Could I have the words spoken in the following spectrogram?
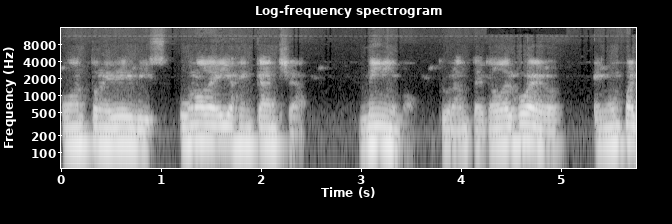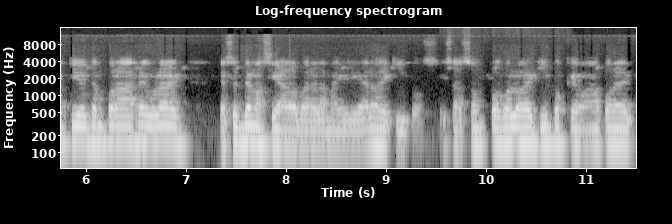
o Anthony Davis, uno de ellos en cancha, mínimo, durante todo el juego, en un partido de temporada regular, eso es demasiado para la mayoría de los equipos. O sea, son pocos los equipos que van a poder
